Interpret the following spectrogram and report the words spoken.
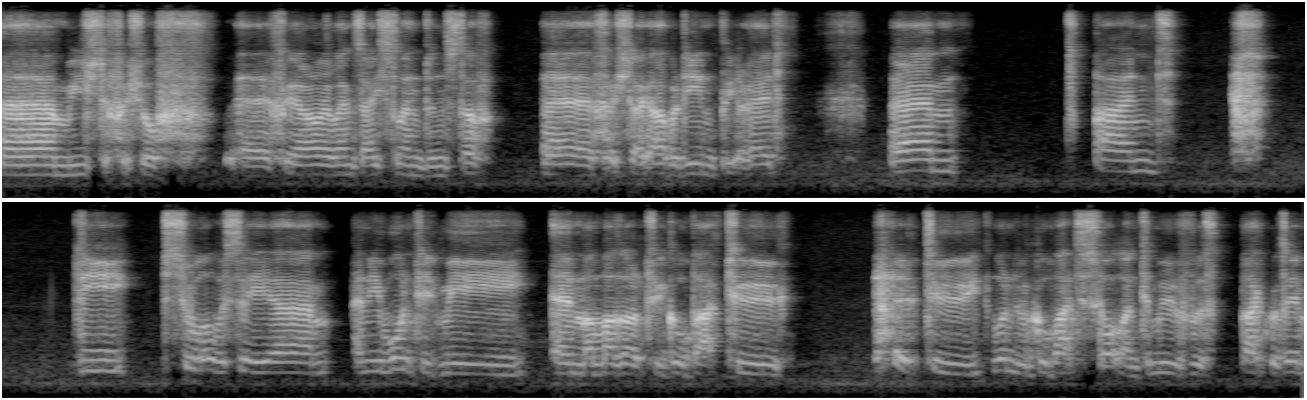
Um, we used to fish off uh, Faroe Islands, Iceland, and stuff. Uh, fished out Aberdeen, Peterhead, um, and the so obviously, um, and he wanted me and my mother to go back to to to go back to Scotland to move with back with him.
